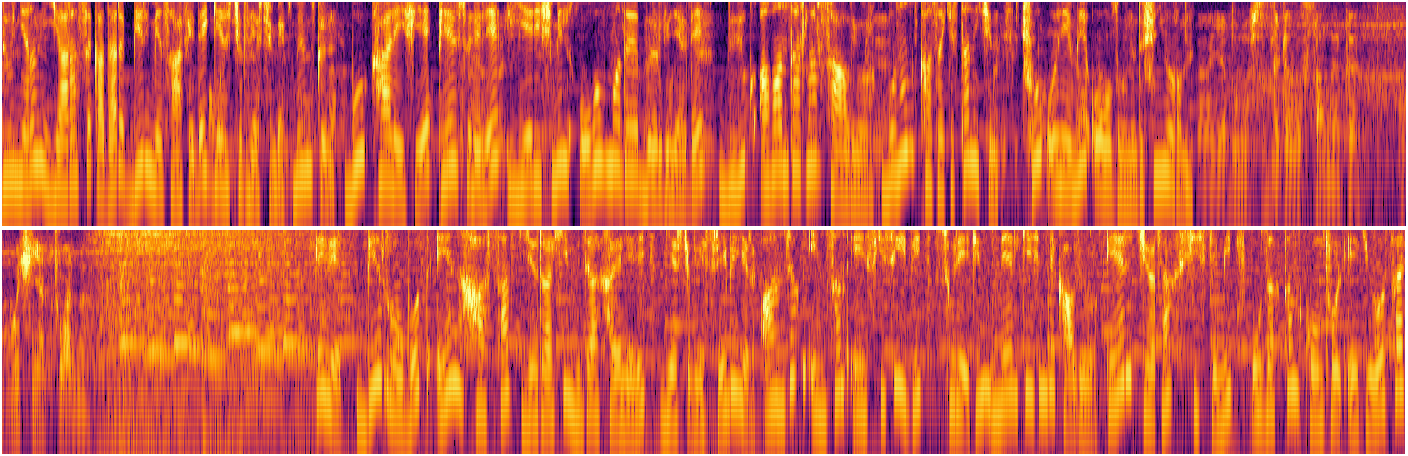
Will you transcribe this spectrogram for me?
dünyanın yarısı kadar bir mesafede gerçekleştirmek mümkün. Bu kalifiye personele erişimin olmadığı bölgelerde büyük avantajlar sağlıyor. Bunun Kazakistan için çok önemli olduğunu düşünüyorum. Э, Я думаю, что для Казахстана это очень актуально. Evet, bir robot en hassas cerrahi müdahaleleri gerçekleştirebilir. Ancak insan eskisi gibi sürecin merkezinde kalıyor. Eğer cerrah sistemi uzaktan kontrol ediyorsa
